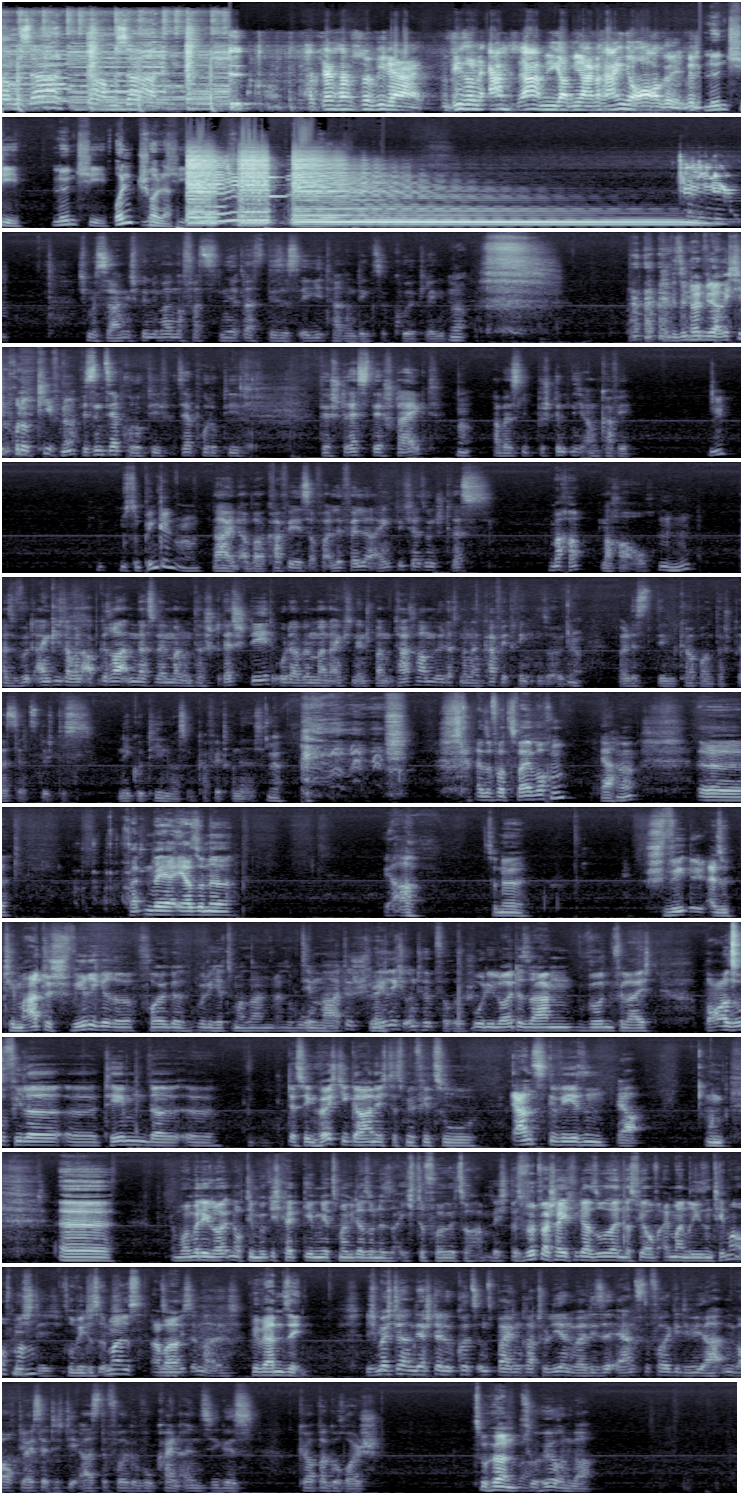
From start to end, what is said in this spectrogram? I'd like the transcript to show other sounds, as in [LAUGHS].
Parmesan, Parmesan. Das hast du wieder wie so ein Achtarmiger mir einen reingeorgelt. Mit Lynchi. Lynchi. Und Schulle. Lynchi. Ich muss sagen, ich bin immer noch fasziniert, dass dieses E-Gitarren-Ding so cool klingt. Ja. Wir sind heute wieder richtig produktiv, ne? Wir sind sehr produktiv, sehr produktiv. Der Stress, der steigt, Ja. aber es liegt bestimmt nicht am Kaffee. Nee? Musst du pinkeln oder? Nein, aber Kaffee ist auf alle Fälle eigentlich ja so ein Stressmacher Macher. auch. Mhm. Also wird eigentlich davon abgeraten, dass wenn man unter Stress steht oder wenn man eigentlich einen entspannten Tag haben will, dass man dann Kaffee trinken sollte. Ja. Weil das den Körper unter Stress setzt durch das Nikotin, was im Kaffee drin ist. Ja. [LAUGHS] Also vor zwei Wochen Ja. Ja. Äh, hatten wir ja eher so eine, ja, so eine, also thematisch schwierigere Folge, würde ich jetzt mal sagen. Also wo, Thematisch schwierig und hüpferisch. wo die Leute sagen würden vielleicht, boah, so viele äh, Themen, da, äh, deswegen höre ich die gar nicht, das ist mir viel zu ernst gewesen. Ja. Und äh, dann wollen wir den Leuten auch die Möglichkeit geben, jetzt mal wieder so eine seichte Folge zu haben. Richtig. Es wird wahrscheinlich wieder so sein, dass wir auf einmal ein Riesenthema aufmachen. Richtig, So wie das richtig. immer ist. so Aber wie es immer ist. wir werden sehen. Ich möchte an der Stelle kurz uns beiden gratulieren, weil diese ernste Folge, die wir hatten, war auch gleichzeitig die erste Folge, wo kein einziges Körpergeräusch Zu hören war. zu hören war.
